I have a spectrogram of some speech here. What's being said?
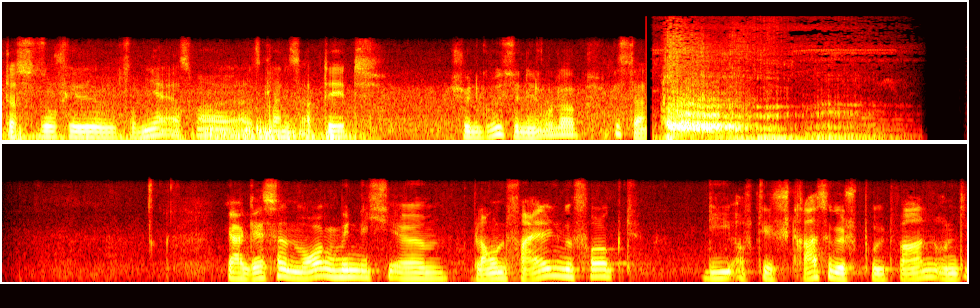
das so viel von mir erstmal als kleines Update. Schöne Grüße in den Urlaub. Bis dann. Ja, gestern Morgen bin ich ähm, blauen Pfeilen gefolgt, die auf die Straße gesprüht waren und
